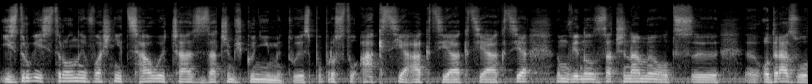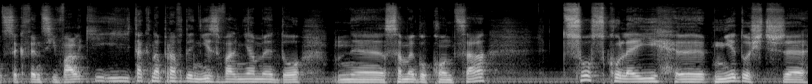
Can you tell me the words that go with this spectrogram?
i z drugiej strony właśnie cały czas za czymś gonimy. Tu jest po prostu akcja, akcja, akcja, akcja. No mówię, no zaczynamy od, y, od razu od sekwencji walki i tak naprawdę nie zwalniamy do mm, samego końca co z kolei e, nie dość, że e,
